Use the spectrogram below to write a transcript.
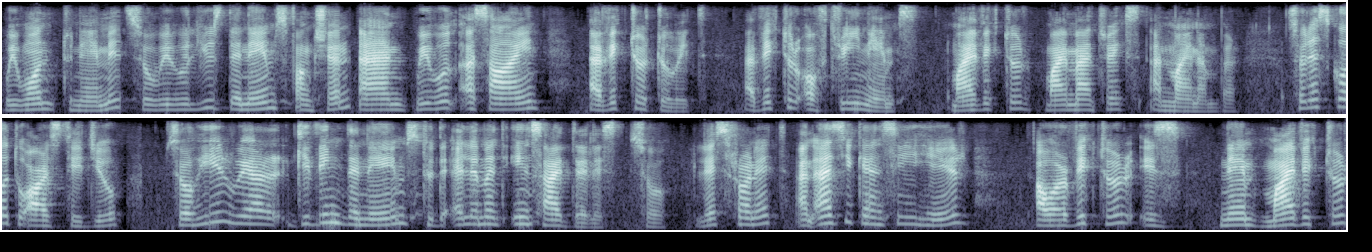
We want to name it, so we will use the names function and we will assign a vector to it, a vector of three names, my vector, my matrix, and my number. So let's go to RStudio. So here we are giving the names to the element inside the list. So Let's run it. And as you can see here, our vector is named my vector,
